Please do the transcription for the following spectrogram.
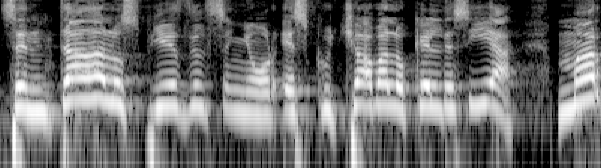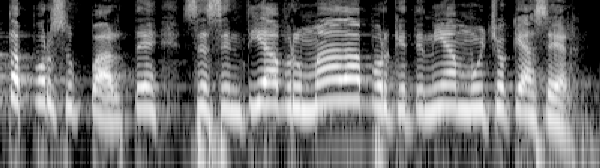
sentada a los pies del Señor, escuchaba lo que él decía. Marta, por su parte, se sentía abrumada porque tenía mucho que hacer.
